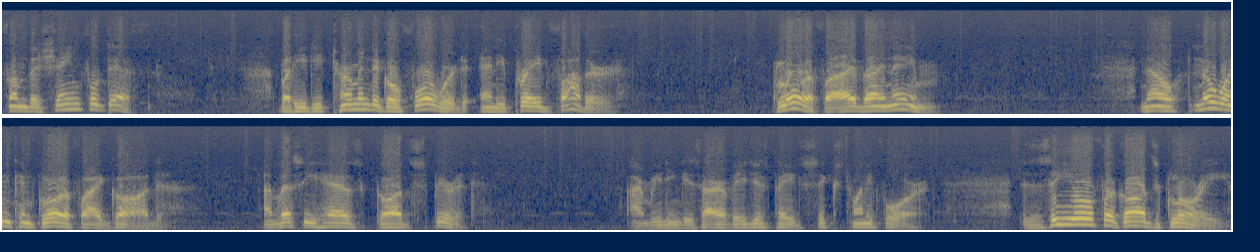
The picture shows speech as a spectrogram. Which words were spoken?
from the shameful death. But he determined to go forward and he prayed, Father, glorify thy name. Now, no one can glorify God unless he has God's Spirit. I'm reading Desire of Ages, page 624. Zeal for God's glory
